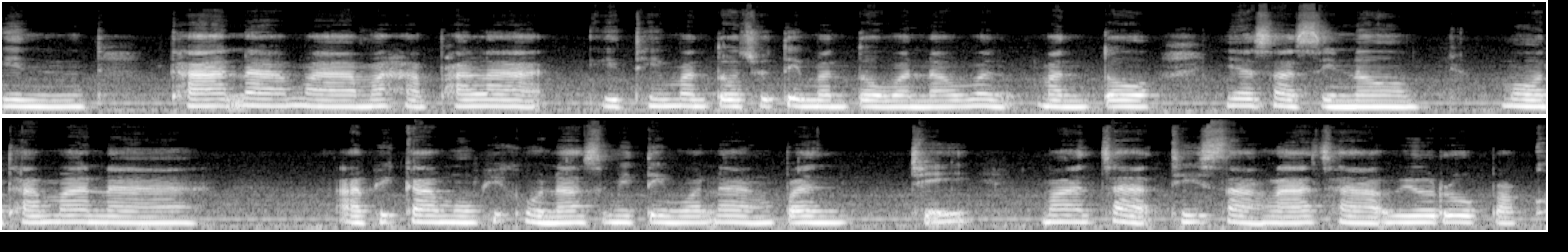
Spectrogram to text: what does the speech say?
อินทานามามหาพลาอิทิมันโตชุติมันโตวันนวันมันโตยสัสสิโน โมทัมมานา อภิกามุภิขุนางสมิติงวนางปัญชิมาจัดทิสังราชาวิรูปโข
